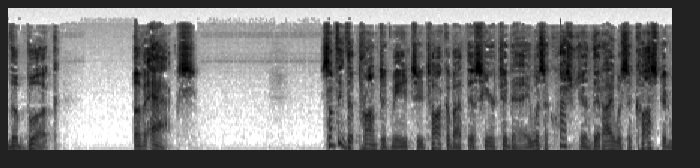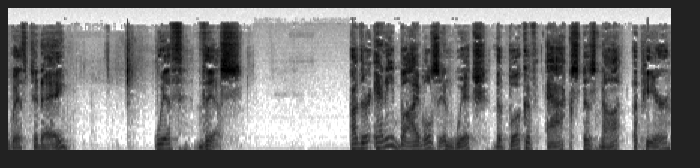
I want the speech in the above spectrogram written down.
the book of Acts? Something that prompted me to talk about this here today was a question that I was accosted with today with this. Are there any Bibles in which the book of Acts does not appear?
